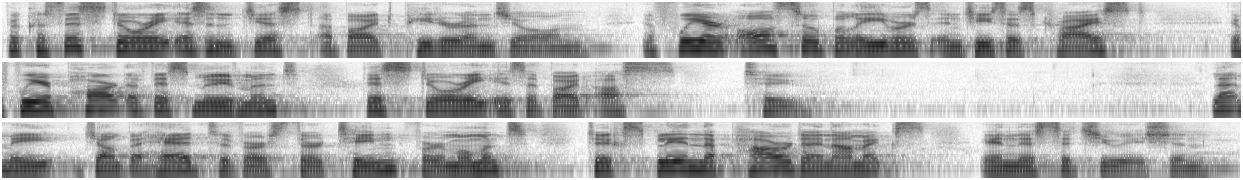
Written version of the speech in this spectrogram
Because this story isn't just about Peter and John. If we are also believers in Jesus Christ, if we are part of this movement, this story is about us too. Let me jump ahead to verse 13 for a moment to explain the power dynamics in this situation.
